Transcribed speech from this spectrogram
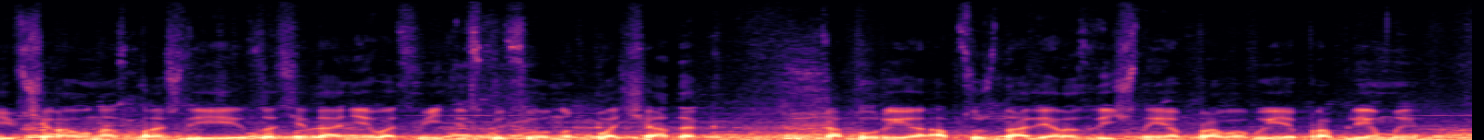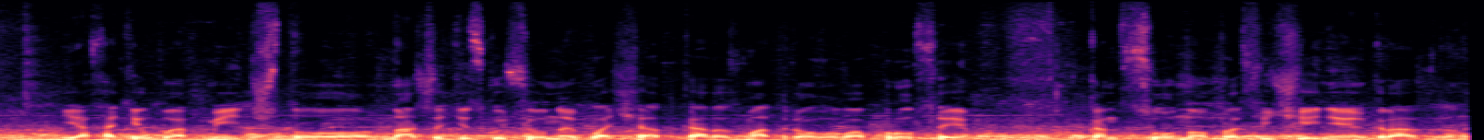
И вчера у нас прошли заседания восьми дискуссионных площадок, которые обсуждали различные правовые проблемы. Я хотел бы отметить, что наша дискуссионная площадка рассматривала вопросы конституционного просвещения граждан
